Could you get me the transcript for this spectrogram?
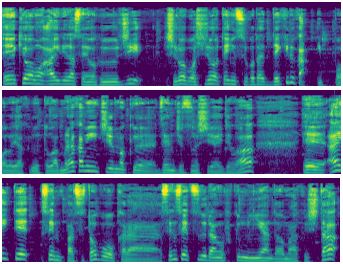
えー、今日も相手打線を封じ、白星を手にすることができるか。一方のヤクルトは村上に注目。前述の試合では、えー、相手先発戸郷から先制ツーランを含む2安打をマークした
